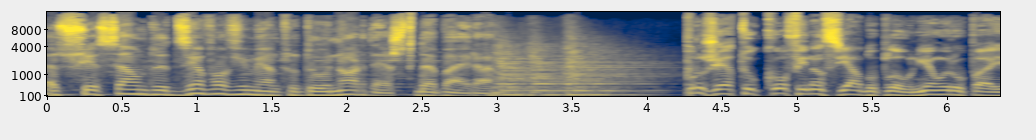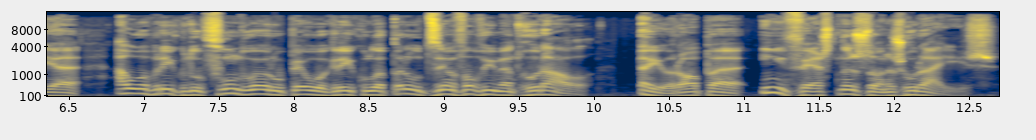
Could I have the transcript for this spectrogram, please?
Associação de Desenvolvimento do Nordeste da Beira. Projeto cofinanciado pela União Europeia ao abrigo do Fundo Europeu Agrícola para o Desenvolvimento Rural. A Europa investe nas zonas rurais.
